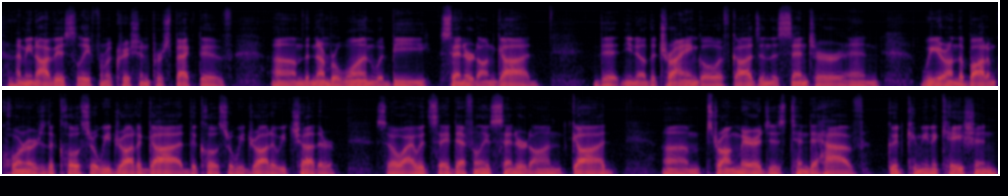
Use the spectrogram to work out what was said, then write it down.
Mm-hmm. I mean, obviously, from a Christian perspective, um, the number one would be centered on God. That you know the triangle. If God's in the center and we are on the bottom corners, the closer we draw to God, the closer we draw to each other. So I would say definitely centered on God. Um, strong marriages tend to have good communication.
